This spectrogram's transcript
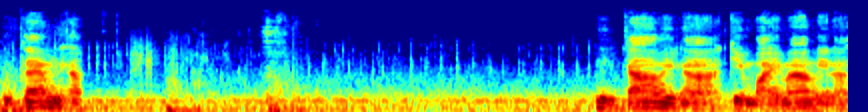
ดูแต้มนี่ครับหนึ่งเก้าเองอะ เกมไวมากเลยนะ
